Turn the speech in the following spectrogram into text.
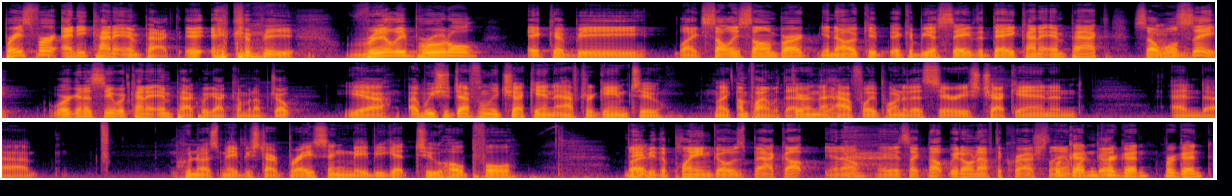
Brace for any kind of impact. It, it could be really brutal. It could be like Sully Sullenberg. You know, it could it could be a save the day kind of impact. So we'll see. We're gonna see what kind of impact we got coming up, Joe. Yeah, uh, we should definitely check in after game two. Like I'm fine with that, During the yeah. halfway point of this series, check in and and uh, who knows? Maybe start bracing. Maybe get too hopeful. But- Maybe the plane goes back up. You know, maybe it's like nope, we don't have to crash land. We're good. We're good. We're good.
